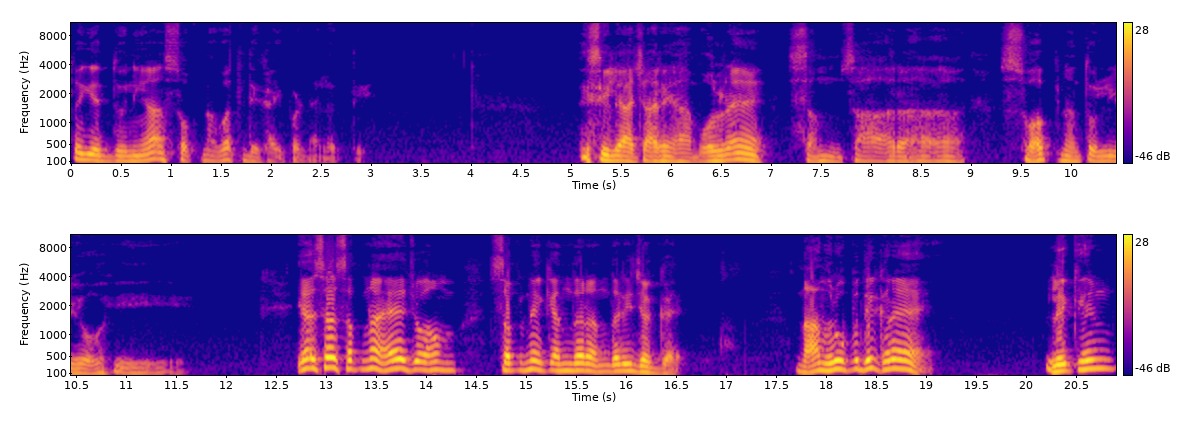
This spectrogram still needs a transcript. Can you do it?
तो ये दुनिया स्वप्नवत दिखाई पड़ने लगती है। इसीलिए आचार्य यहाँ बोल रहे हैं, संसार स्वप्न तुल्यो ही। ऐसा सपना है जो हम सपने के अंदर अंदर ही जग गए। नाम रूप दिख रहे हैं, लेकिन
